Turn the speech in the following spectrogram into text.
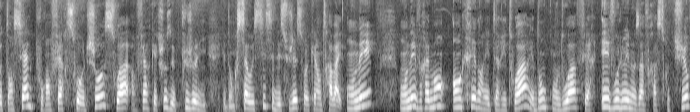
potentiel pour en faire soit autre chose, soit en faire quelque chose de plus joli. Et donc ça aussi, c'est des sujets sur lesquels on travaille. On est, on est vraiment ancré dans les territoires et donc on doit faire évoluer nos infrastructures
